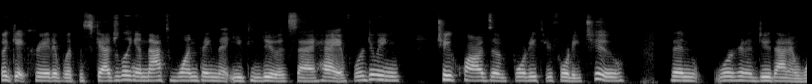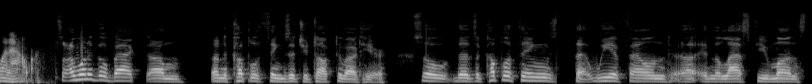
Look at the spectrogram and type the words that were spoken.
but get creative with the scheduling. And that's one thing that you can do is say hey if we're doing two quads of 4342 then we're going to do that in one hour. So i want to go back um, on a couple of things that you talked about here so there's a couple of things that we have found uh, in the last few months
